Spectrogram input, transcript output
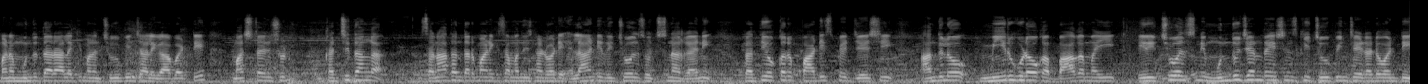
మన ముందు తరాలకి మనం చూ చూపించాలి కాబట్టి మస్ట్ అండ్ షుడ్ ఖచ్చితంగా సనాతన ధర్మానికి సంబంధించినటువంటి ఎలాంటి రిచువల్స్ వచ్చినా కానీ ప్రతి ఒక్కరు పార్టిసిపేట్ చేసి అందులో మీరు కూడా ఒక భాగమయ్యి ఈ రిచువల్స్ని ముందు జనరేషన్స్కి చూపించేటటువంటి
